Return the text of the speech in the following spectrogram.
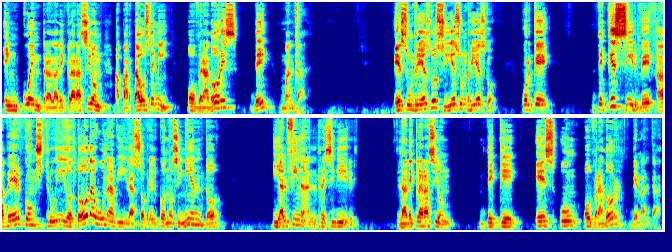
encuentra la declaración, apartaos de mí, obradores de maldad. ¿Es un riesgo? Sí, es un riesgo. Porque ¿de qué sirve haber construido toda una vida sobre el conocimiento y al final recibir la declaración de que es un obrador de maldad?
